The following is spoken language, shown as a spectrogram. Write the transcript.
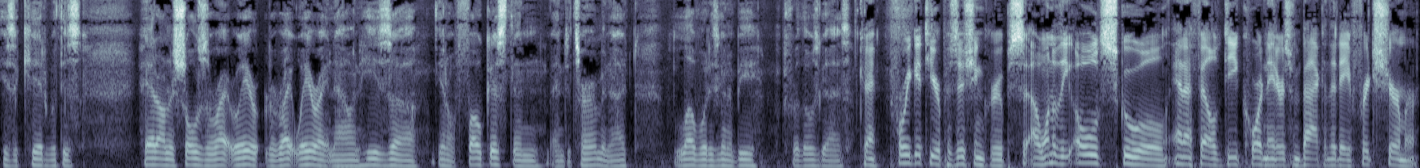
he's a kid with his head on his shoulders the right way, the right way right now, and he's uh, you know focused and, and determined. I love what he's going to be for those guys. Okay. Before we get to your position groups, uh, one of the old school NFL D coordinators from back in the day, Fritz Shurmur.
